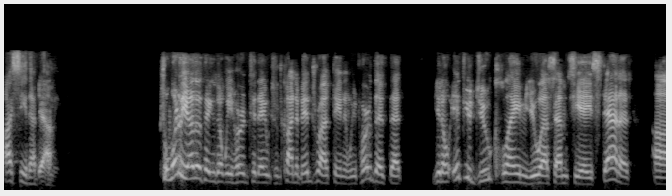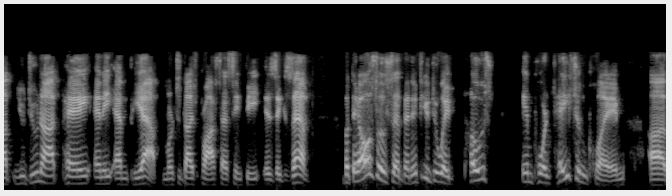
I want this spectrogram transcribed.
I see that yeah. coming. So one of the other things that we heard today, which was kind of interesting, and we've heard that that you know if you do claim USMCA status, uh, you do not pay any MPF. Merchandise processing fee is exempt. But they also said that if you do a post importation claim uh,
